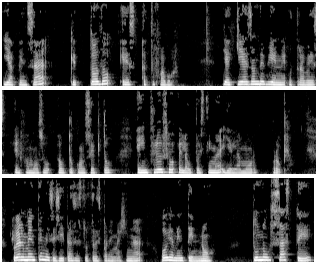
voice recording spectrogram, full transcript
y a pensar que todo es a tu favor. Y aquí es donde viene otra vez el famoso autoconcepto e incluso el autoestima y el amor propio. ¿Realmente necesitas estos tres para imaginar? Obviamente no. Tú no usaste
